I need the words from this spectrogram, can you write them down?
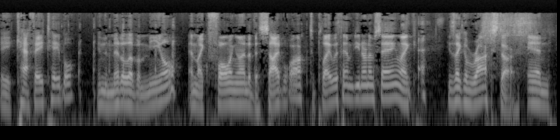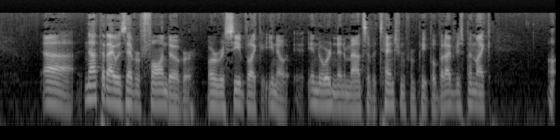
a cafe table in the middle of a meal and like falling onto the sidewalk to play with him. Do you know what I'm saying? Like he's like a rock star. And uh, not that I was ever fawned over or received like you know inordinate amounts of attention from people, but I've just been like, uh,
